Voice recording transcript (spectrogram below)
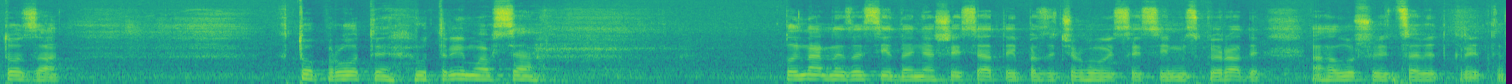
Хто за? Хто проти? Утримався. Пленарне засідання 60-ї позачергової сесії міської ради оголошується відкритим.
